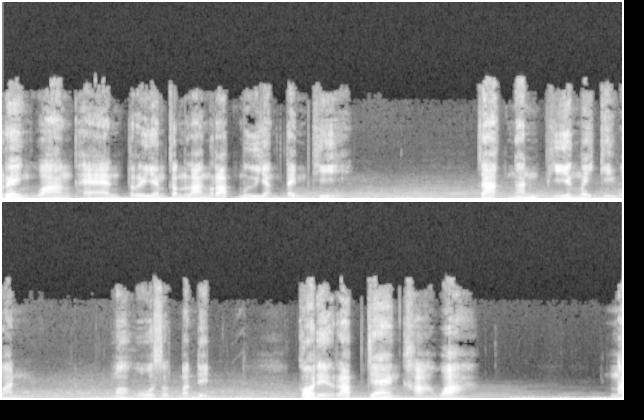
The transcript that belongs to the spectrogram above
เร่งวางแผนเตรียมกำลังรับมืออย่างเต็มที่ จากนั้นเพียงไม่กี่วัน มโหสถบัณฑิต ก็ได้รับแจ้งข่าวว่า ใน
